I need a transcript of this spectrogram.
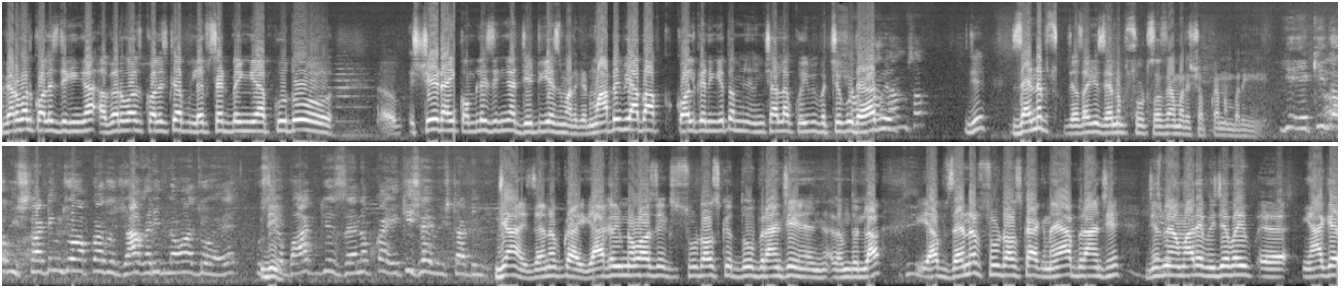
अग्रवाल कॉलेज दिखेंगे अग्रवाल कॉलेज के आप लेफ़्ट साइड पेंगे आपको तो स्टेट आएँगे कॉम्प्लेक्स दिखेंगे जे मार्केट वहाँ पे भी आप आप कॉल करेंगे तो हम इंशाल्लाह कोई भी बच्चे को देगा जी जैनब जैसा कि जैनब सूट से हमारे शॉप का नंबर ही है। ये एक ही जो स्टार्टिंग जो आपका जो जा गरीब नवाज़ जो है उसके बाद ये जैनब का एक ही शायद स्टार्टिंग जी हाँ जैनब का है। या गरीब नवाज़ एक सूट हाउस के दो ब्रांच है अलहमदिल्ला ये अब जैनब सूट हाउस का एक नया ब्रांच है जिसमें हमारे विजय भाई यहाँ के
